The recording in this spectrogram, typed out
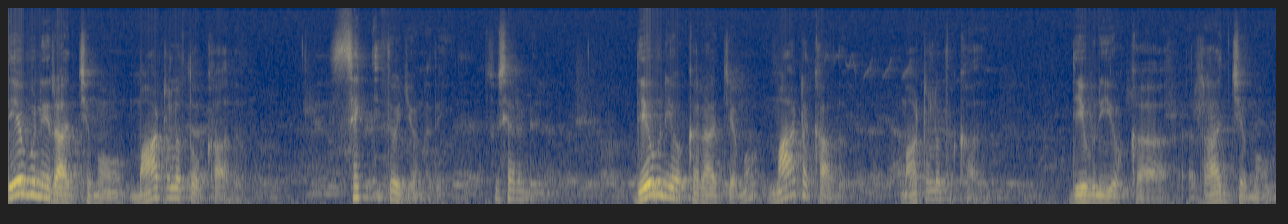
దేవుని రాజ్యము మాటలతో కాదు శక్తితో ఉన్నది. చూశారండి? దేవుని యొక్క రాజ్యము మాట కాదు మాటలతో కాదు. దేవుని యొక్క రాజ్యము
